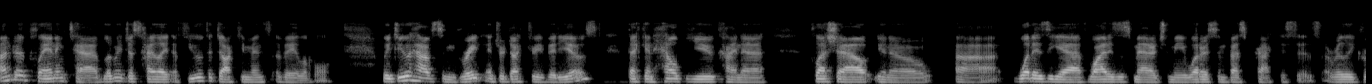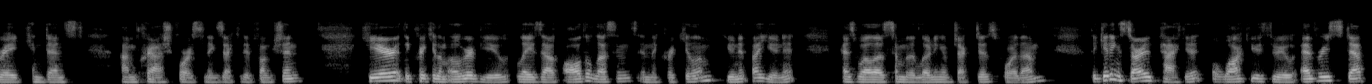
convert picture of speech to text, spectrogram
Under the planning tab, let me just highlight a few of the documents available. We do have some great introductory videos that can help you kind of flesh out, you know, uh, what is EF, why does this matter to me, what are some best practices, a really great condensed um, crash course in executive function. Here, the curriculum overview lays out all the lessons in the curriculum, unit by unit, as well as some of the learning objectives for them. The Getting Started packet will walk you through every step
